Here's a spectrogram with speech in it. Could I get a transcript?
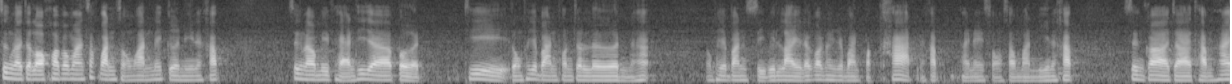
ซึ่งเราจะรอคอยประมาณสักวัน 2 วันไม่เกินนี้นะครับ ซึ่งเรามีแผนที่จะเปิดที่โรงพยาบาลพรเจริญนะฮะโรงพยาบาลศรีวิไลแล้วก็โรงพยาบาลปักคาดนะครับภายใน2อสวันนี้นะครับ ซึ่งก็จะทำให้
